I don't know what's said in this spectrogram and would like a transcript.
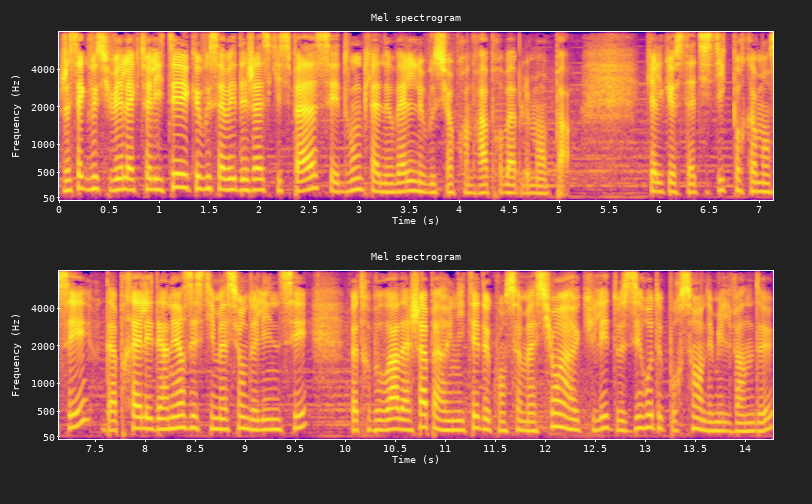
Je sais que vous suivez l'actualité et que vous savez déjà ce qui se passe, et donc la nouvelle ne vous surprendra probablement pas. Quelques statistiques pour commencer. D'après les dernières estimations de l'INSEE, votre pouvoir d'achat par unité de consommation a reculé de 0,2% en 2022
